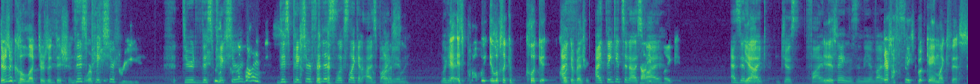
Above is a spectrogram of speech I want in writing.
there's a collector's edition. This picture- PS3. Dude, this picture, this? picture for this looks like an I Spy Honestly. game. Look at Yeah, it. it's probably it looks like a click it click I- adventure. I think it's an I Not Spy, even like as in yeah. like just find things in the environment. there's a Facebook game like this.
